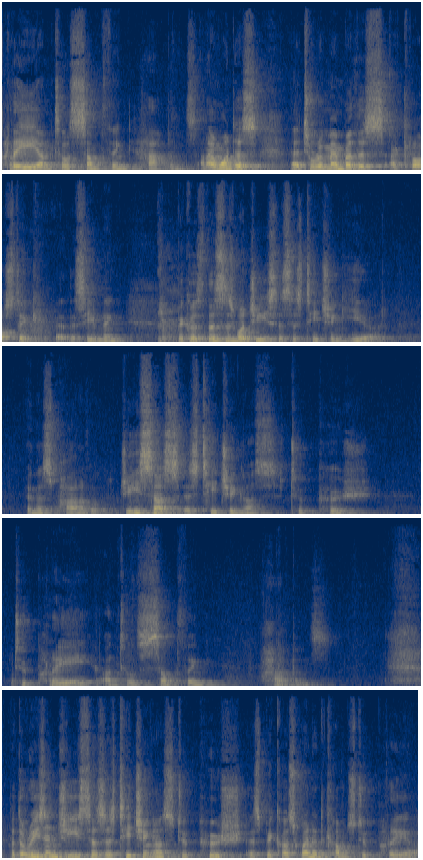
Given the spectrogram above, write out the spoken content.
Pray until something happens. And I want us uh, to remember this acrostic uh, this evening because this is what Jesus is teaching here in this parable. Jesus is teaching us to push, to pray until something happens. But the reason Jesus is teaching us to push is because when it comes to prayer,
